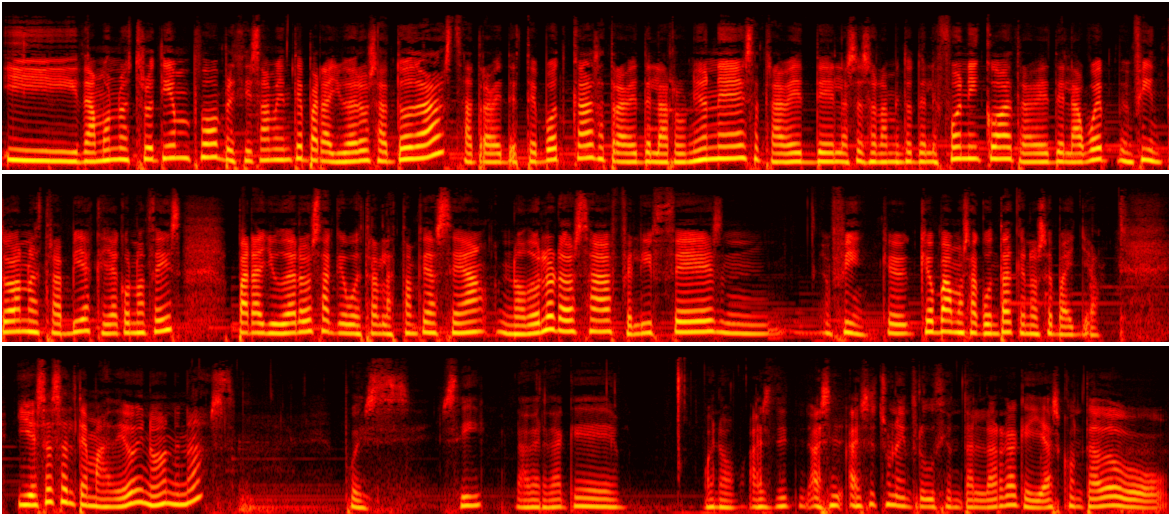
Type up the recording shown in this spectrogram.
y damos nuestro tiempo precisamente para ayudaros a todas a través de este podcast, a través de las reuniones, a través del asesoramiento telefónico, a través de la web, en fin, todas nuestras vías que ya conocéis para ayudaros a que vuestras lactancias sean no dolorosas, felices, en fin, que os vamos a contar que no sepáis ya. Y ese es el tema de hoy, ¿no, nenas? Pues sí, la verdad que bueno, has, has, has, hecho una introducción tan larga que ya has contado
